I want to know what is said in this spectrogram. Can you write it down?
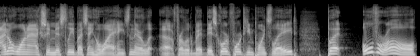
I don't want to actually mislead by saying Hawaii hangs in there uh, for a little bit. They scored 14 points late, but overall,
